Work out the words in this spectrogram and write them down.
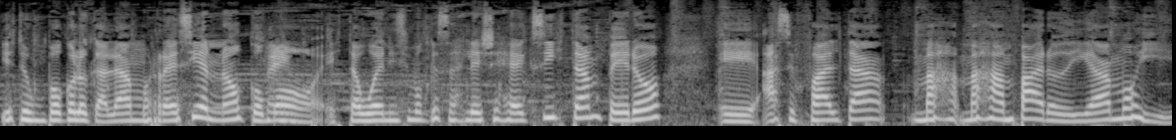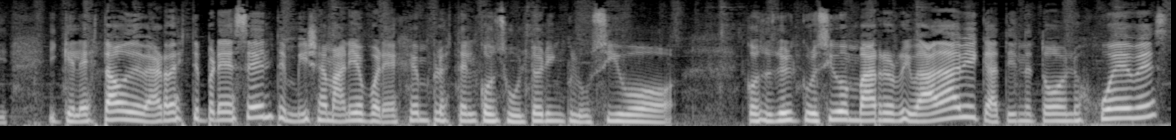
Y esto es un poco lo que hablábamos recién, ¿no? Como está buenísimo que esas leyes existan, pero eh, hace falta más, más amparo, digamos, y, y que el Estado de verdad esté presente. En Villa María, por ejemplo, está el consultor inclusivo consultorio inclusivo en Barrio Rivadavia, que atiende todos los jueves.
